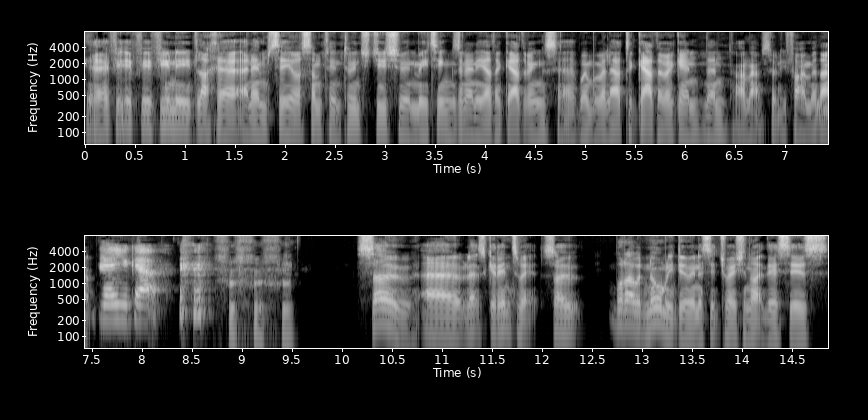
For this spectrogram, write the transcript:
yeah, if, if if you need like a, an MC or something to introduce you in meetings and any other gatherings uh, when we're allowed to gather again, then I'm absolutely fine with that. There you go. so uh, let's get into it. So what I would normally do in a situation like this is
